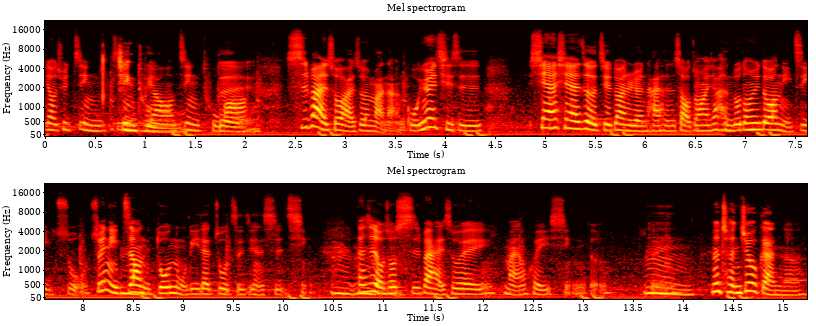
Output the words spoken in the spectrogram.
要去竞竞标、进图啊，失败的时候还是会蛮难过，因为其实现在现在这个阶段人还很少状态下，很多东西都要你自己做，所以你知道你多努力在做这件事情，嗯，但是有时候失败还是会蛮灰心的，对。嗯，那成就感呢？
